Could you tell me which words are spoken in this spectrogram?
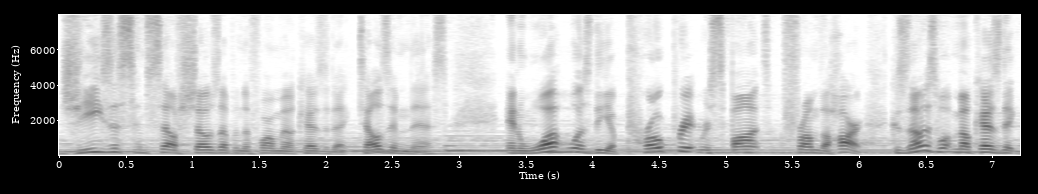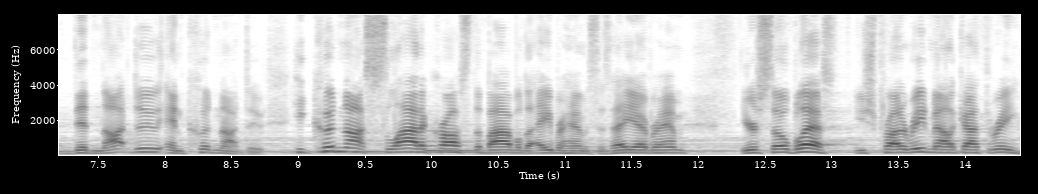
Jesus himself shows up in the form of Melchizedek, tells him this. And what was the appropriate response from the heart? Because notice what Melchizedek did not do and could not do. He could not slide across the Bible to Abraham and says, Hey, Abraham, you're so blessed. You should probably read Malachi 3.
